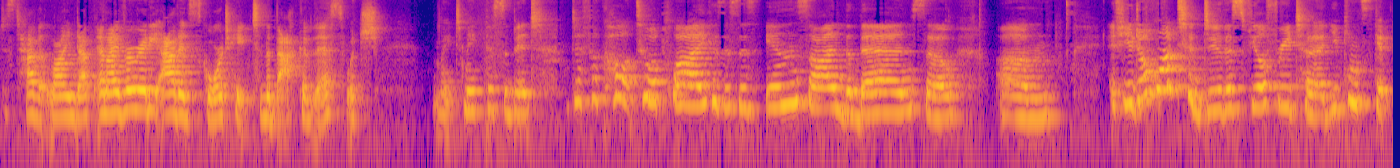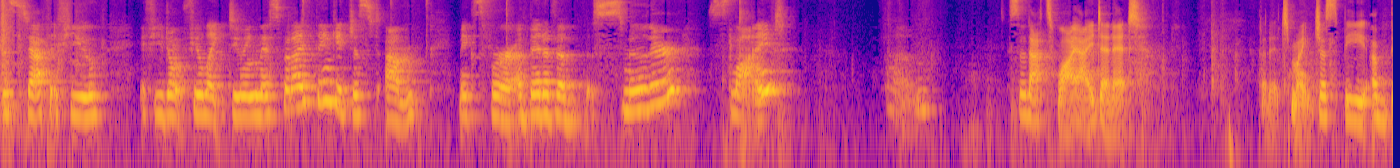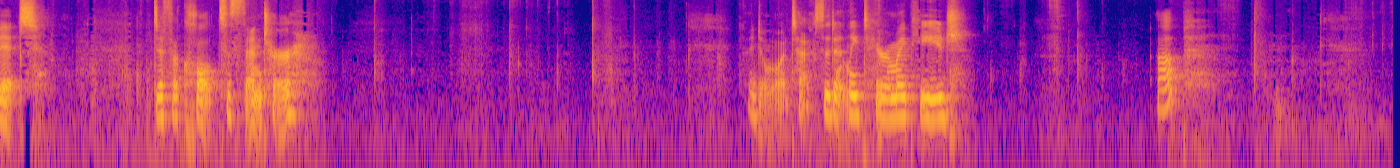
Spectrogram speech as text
just have it lined up. And I've already added score tape to the back of this, which might make this a bit difficult to apply because this is inside the band. So um, if you don't want to do this, feel free to, you can skip this step if you, if you don't feel like doing this, but I think it just um, makes for a bit of a smoother slide. Um, so that's why I did it. But it might just be a bit difficult to center. I don't want to accidentally tear my page up.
